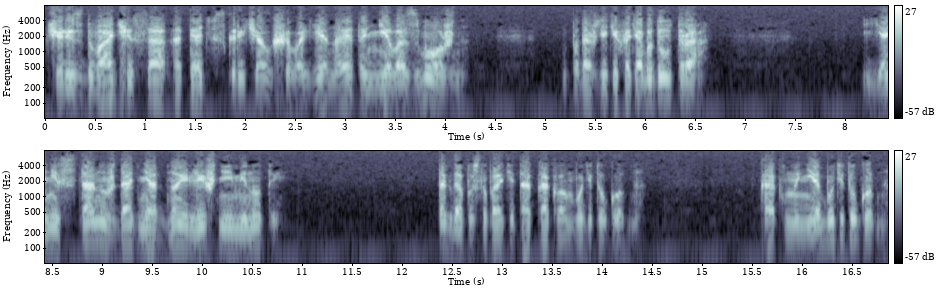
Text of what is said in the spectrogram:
через два часа опять вскричал шевалье, но это невозможно. Подождите хотя бы до утра. Я не стану ждать ни одной лишней минуты. Тогда поступайте так, как вам будет угодно. Как мне будет угодно.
